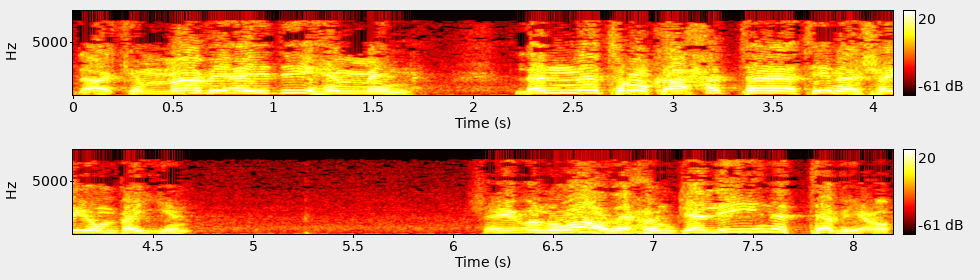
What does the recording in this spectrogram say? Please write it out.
لكن ما بأيديهم منه. لن نترك حتى يأتينا شيء بين. شيء واضح جلي نتبعه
